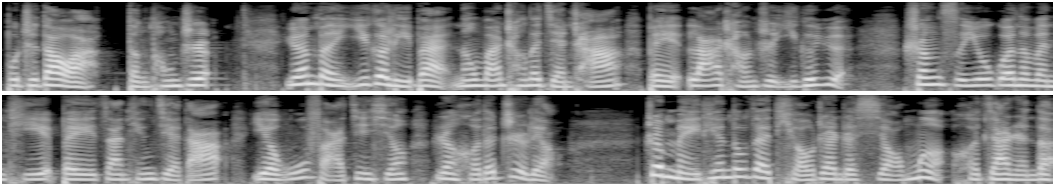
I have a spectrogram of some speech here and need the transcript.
不知道啊，等通知。原本一个礼拜能完成的检查被拉长至一个月，生死攸关的问题被暂停解答，也无法进行任何的治疗。这每天都在挑战着小莫和家人的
